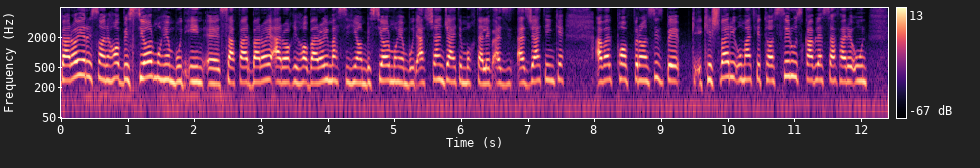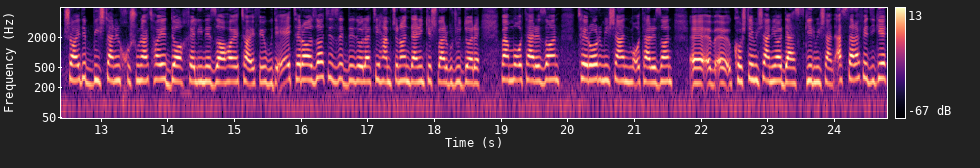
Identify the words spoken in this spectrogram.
برای رسانه ها بسیار مهم بود این سفر برای عراقی ها برای مسیحیان بسیار مهم بود. از چند جهت مختلف از, جهت اینکه اول پاپ فرانسیس به کشوری اومد که تا سه روز قبل از سفر اون شاهد بیشترین خشونت های داخلی نزاهای طایفه بوده اعتراضات ضد دولتی همچنان در این کشور وجود داره و معترضان ترور میشن معترضان کشته میشن یا دستگیر میشن. از طرف دیگه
